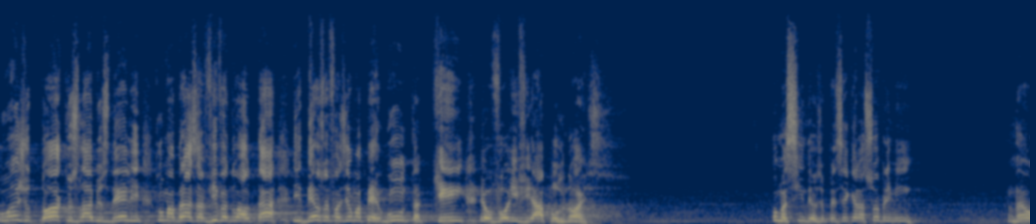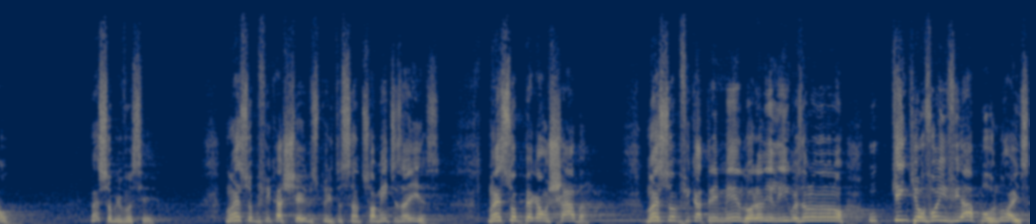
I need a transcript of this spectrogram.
o anjo toca os lábios dele com uma brasa viva do altar, e Deus vai fazer uma pergunta: quem eu vou enviar por nós? Como assim, Deus? Eu pensei que era sobre mim. Não, não é sobre você. Não é sobre ficar cheio do Espírito Santo somente Isaías. Não é sobre pegar um chaba não é sobre ficar tremendo, orando em línguas, não, não, não, não. O, quem que eu vou enviar por nós?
